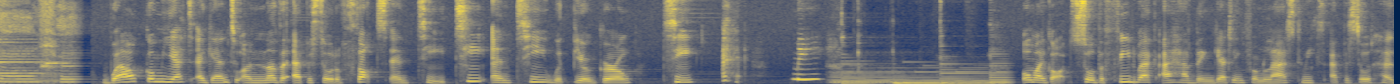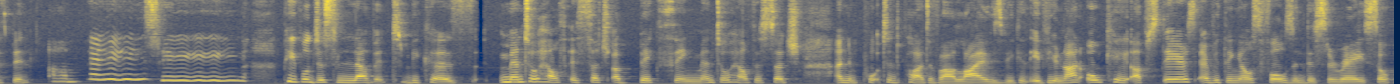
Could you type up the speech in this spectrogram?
long? Welcome yet again to another episode of Thoughts and Tea. Tea and Tea with your girl T. Me. Oh my god. So, the feedback I have been getting from last week's episode has been amazing. People just love it because mental health is such a big thing. Mental health is such an important part of our lives because if you're not okay upstairs, everything else falls in disarray. So,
